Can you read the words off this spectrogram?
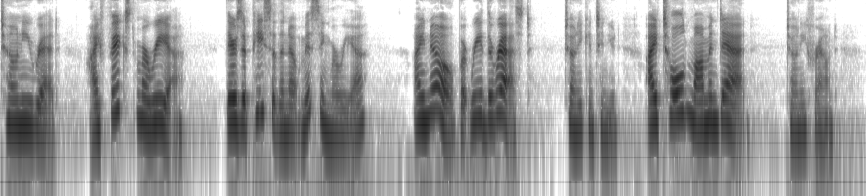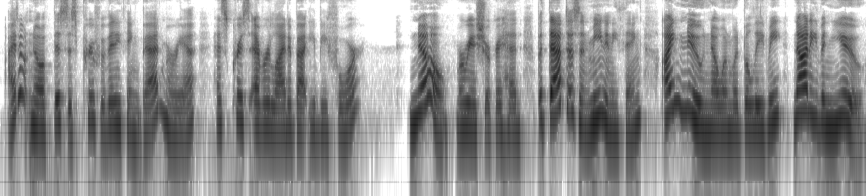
Tony read, I fixed Maria. There's a piece of the note missing, Maria. I know, but read the rest. Tony continued. I told Mom and Dad. Tony frowned. I don't know if this is proof of anything bad, Maria. Has Chris ever lied about you before? No, Maria shook her head, but that doesn't mean anything. I knew no one would believe me, not even you.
